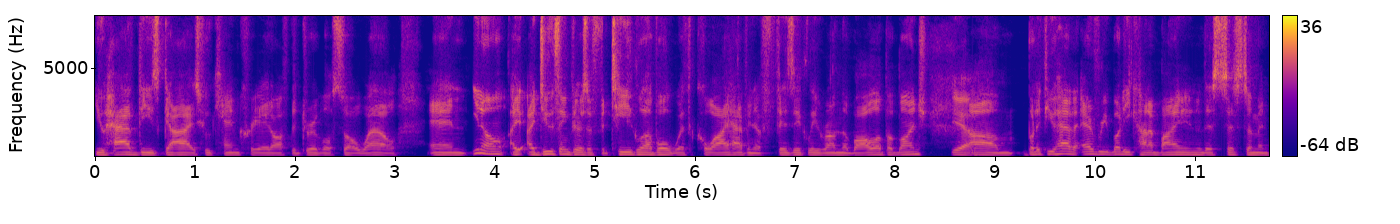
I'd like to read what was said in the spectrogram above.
you have these guys who can create off the dribble so well, and you know, I, I do think there's a fatigue level with Kawhi having to physically run the ball up a bunch. Yeah. Um, but if you have everybody kind of buying into this system, and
